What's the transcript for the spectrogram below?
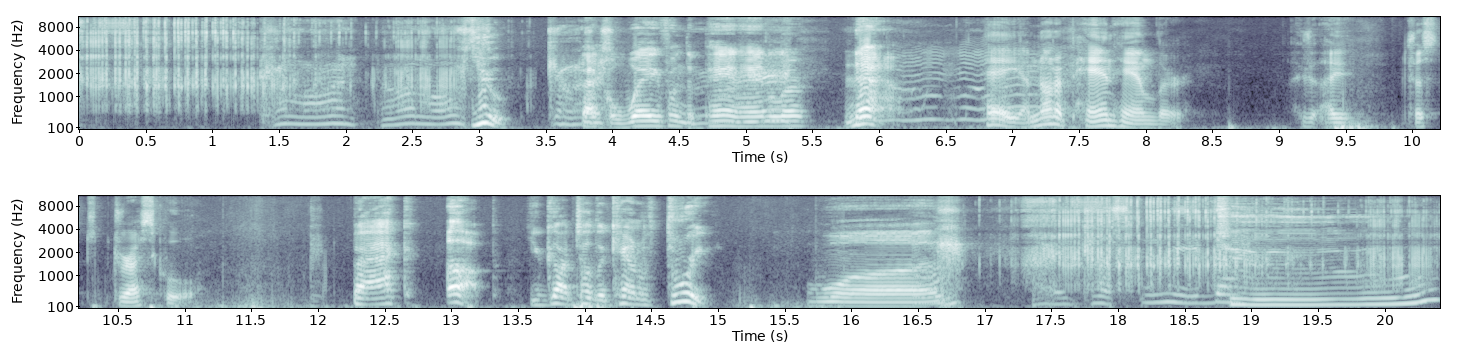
Come on. Almost. You! Gosh. Back away from the panhandler! Now! Hey, I'm not a panhandler. I, I just dress cool. Back up! You got till the count of three. One, I just need them. two.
